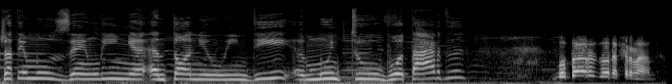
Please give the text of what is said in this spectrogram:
Já temos em linha António Indi. Muito boa tarde. Boa tarde, Dona Fernanda.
